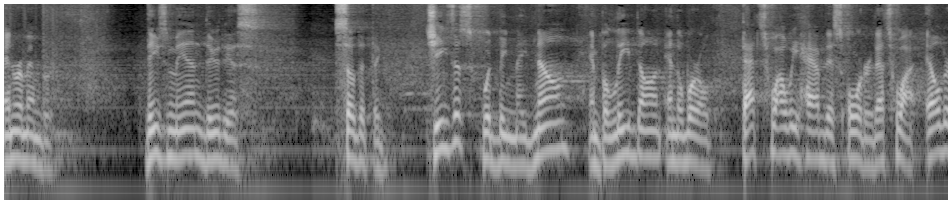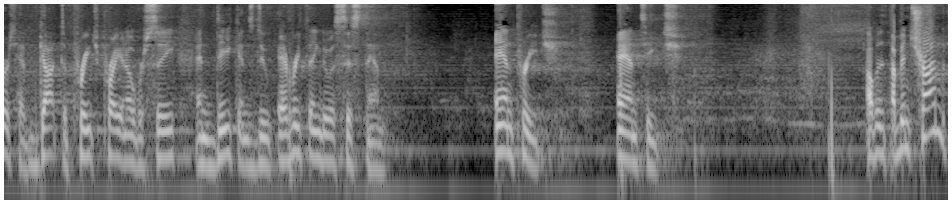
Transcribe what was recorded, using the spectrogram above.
And remember, these men do this so that the Jesus would be made known and believed on in the world. That's why we have this order. That's why elders have got to preach, pray, and oversee, and deacons do everything to assist them and preach and teach. I was, I've been trying to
